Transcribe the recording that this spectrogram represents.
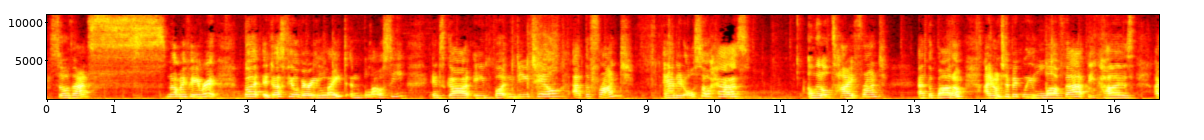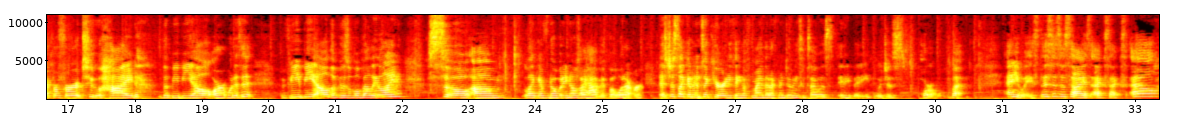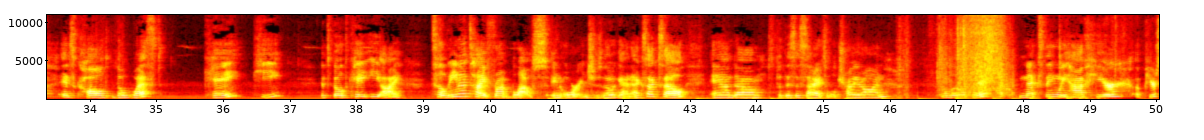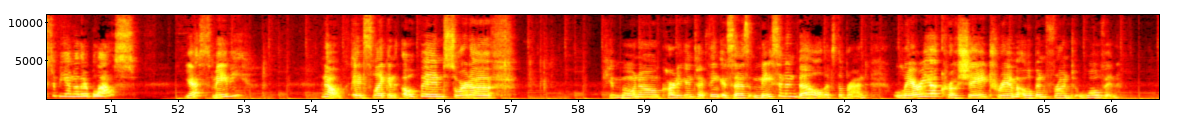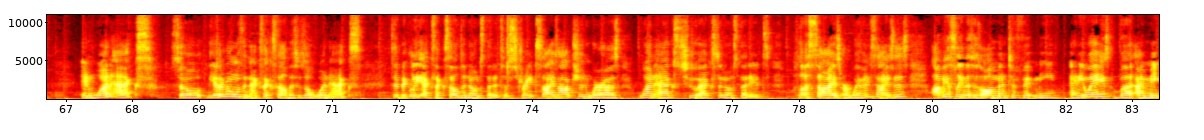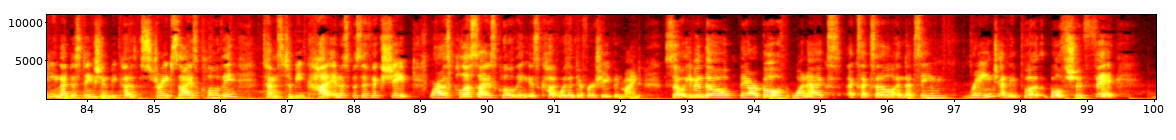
So that's not my favorite, but it does feel very light and blousy. It's got a button detail at the front and it also has a little tie front at the bottom. I don't typically love that because I prefer to hide the BBL or what is it? VBL, the visible belly line. So um, like if nobody knows I have it, but whatever. It's just like an insecurity thing of mine that I've been doing since I was itty bitty, which is horrible. But anyways, this is a size XXL. It's called the West K Key. It's spelled K-E-I. Talina tie front blouse in orange. So again, XXL. And um, let's put this aside so we'll try it on a little bit. Next thing we have here appears to be another blouse. Yes, maybe? No, it's like an open sort of kimono cardigan type thing. It says Mason and Bell, that's the brand, Laria crochet trim open front woven in 1X so the other one was an XXL, this is a 1X. Typically XXL denotes that it's a straight size option, whereas 1X, 2X denotes that it's plus size or women's sizes. Obviously this is all meant to fit me anyways, but I'm making that distinction because straight size clothing tends to be cut in a specific shape, whereas plus size clothing is cut with a different shape in mind. So even though they are both 1X, XXL in that same range and they bo both should fit,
